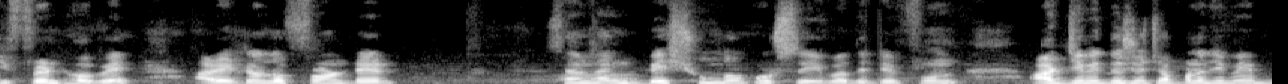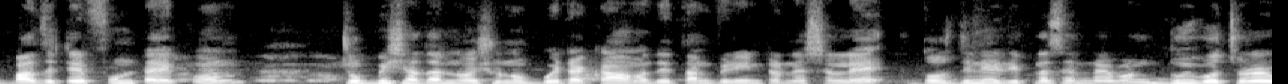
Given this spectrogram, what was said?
ডিফারেন্ট হবে। আর এটা হলো ফ্রন্টের স্যামসাং বেশ সুন্দর করছে এই বাজেটের ফোন আট জিবি দুশো ছাপ্পান্ন জিবি বাজেটের ফোনটা এখন চব্বিশ হাজার নয়শো নব্বই টাকা আমাদের তানভীর ইন্টারন্যাশনালে দশ দিনের রিপ্লেসমেন্ট এবং দুই বছরের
